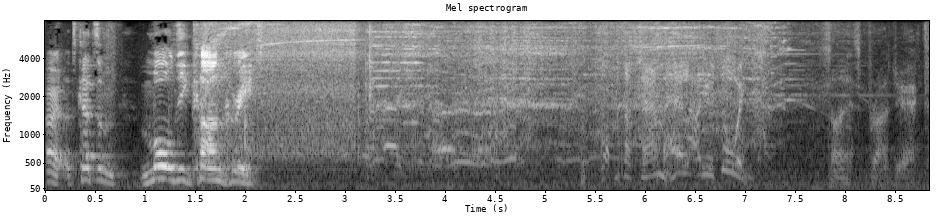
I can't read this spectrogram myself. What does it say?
All right, let's cut some moldy concrete. What the damn hell are you doing? Science project.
